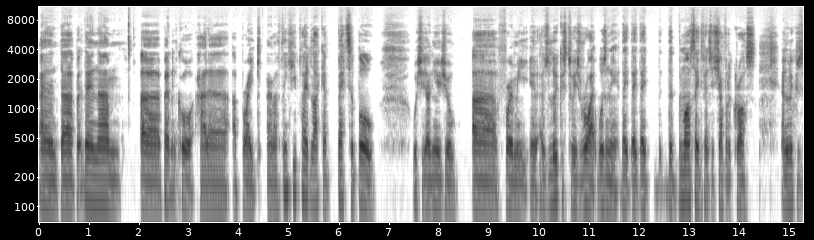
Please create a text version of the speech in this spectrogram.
And uh, But then um, uh, had a, a break, and I think he played like a better ball, which is unusual. Uh, for him, he, it was Lucas to his right, wasn't it? They, they, they, the, the Marseille defence had shuffled across, and Lucas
